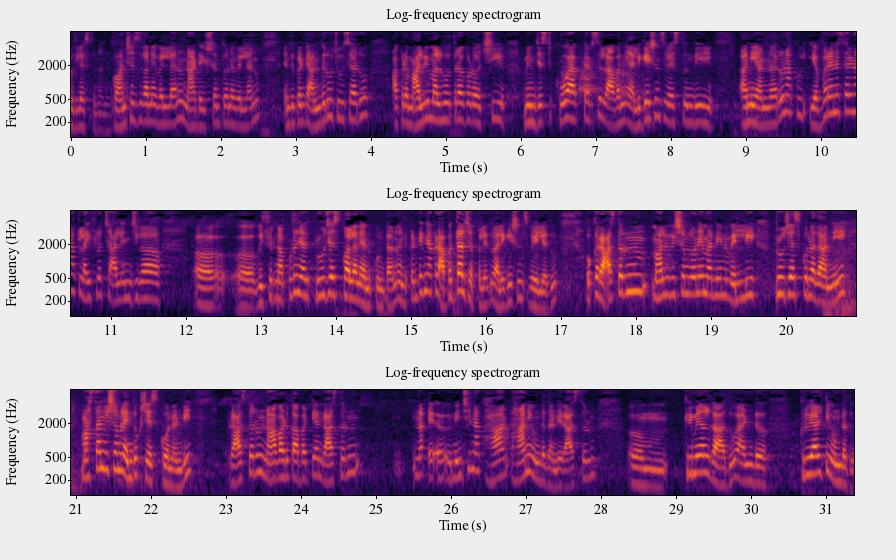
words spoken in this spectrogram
వదిలేస్తున్నాను. కాన్షియస్గానే వెళ్ళాను నా డెసిషన్తోనే వెళ్ళాను. ఎందుకంటే అందరూ చూశారు అక్కడ మాల్వి మల్హోత్రా కూడా వచ్చి మేము జస్ట్ కో యాక్టర్స్ అవన్నీ అలిగేషన్స్ వేస్తుంది అని అన్నారు. నాకు ఎవరైనా సరే నాకు లైఫ్లో ఛాలెంజ్గా విసిరినప్పుడు నేను అది ప్రూవ్ చేసుకోవాలని అనుకుంటాను. ఎందుకంటే నేను అక్కడ అబద్ధాలు చెప్పలేదు అలిగేషన్స్ వేయలేదు. ఒక రాస్తరుణ్ మాల్వి విషయంలోనే మరి నేను వెళ్ళి ప్రూవ్ చేసుకున్న దాన్ని మస్తాన్ విషయంలో ఎందుకు చేసుకోనండి? రాస్తరుణ్ నావాడు కాబట్టి అని రాస్తరుణ్ నుంచి నాకు హా హాని ఉండదండి. రాస్తరుణ్ Um, క్రిమినల్ కాదు అండ్ క్రుయాలిటీ ఉండదు.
